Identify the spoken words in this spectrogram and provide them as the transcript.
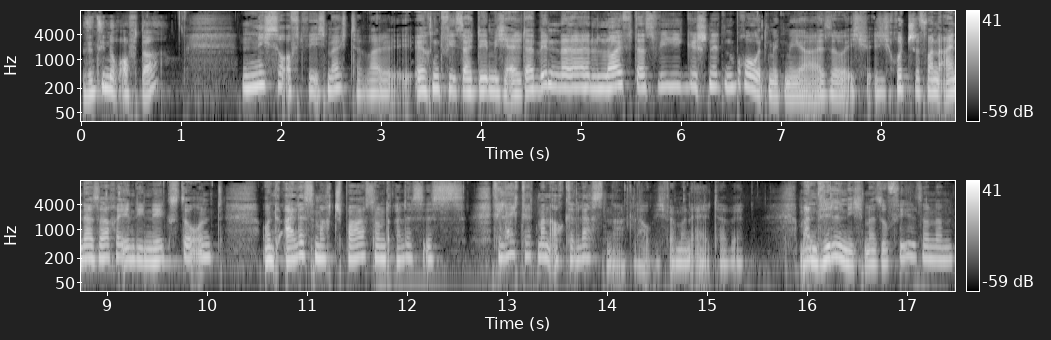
Sind Sie noch oft da? Nicht so oft, wie ich möchte, weil irgendwie seitdem ich älter bin, äh, läuft das wie geschnitten Brot mit mir. Also ich, ich rutsche von einer Sache in die nächste und, und alles macht Spaß und alles ist, vielleicht wird man auch gelassener, glaube ich, wenn man älter wird. Man will nicht mehr so viel, sondern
